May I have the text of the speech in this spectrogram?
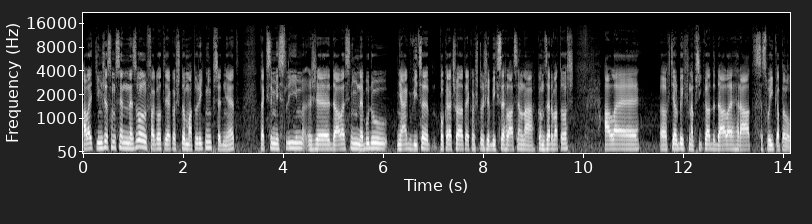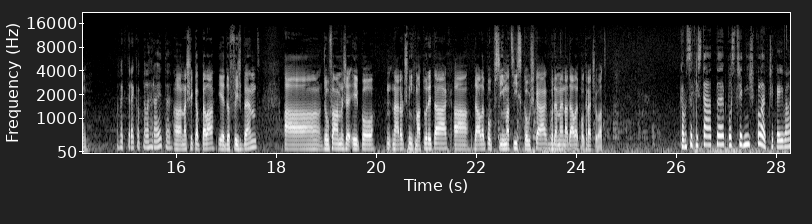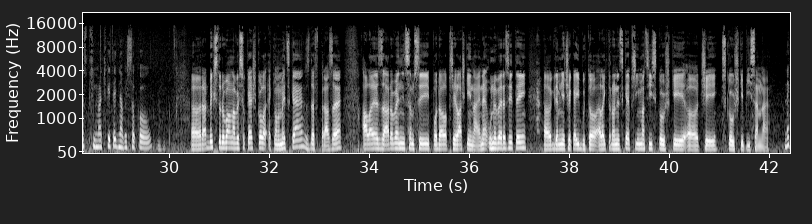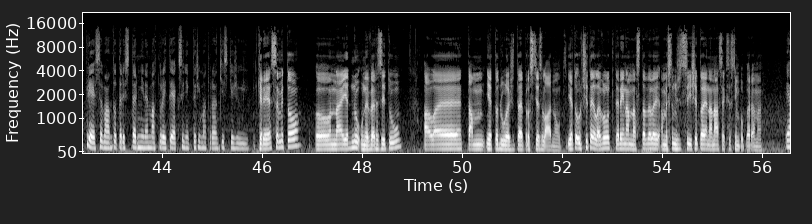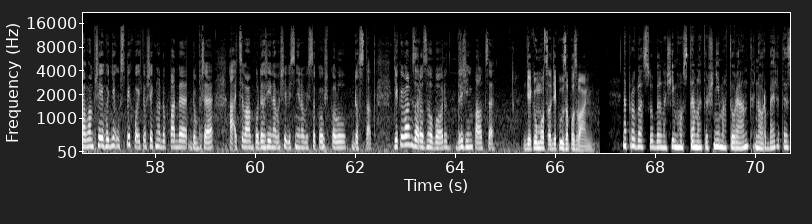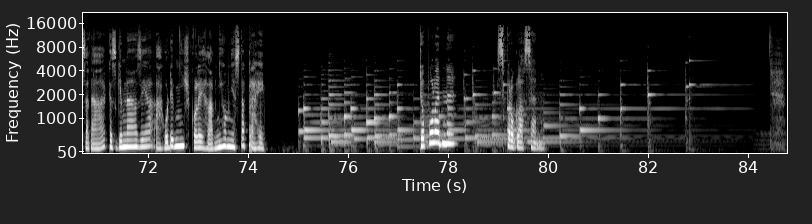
ale tím, že jsem si nezvolil fagot jakožto maturitní předmět, tak si myslím, že dále s ním nebudu nějak více pokračovat, jakožto, že bych se hlásil na konzervatoř, ale eh, chtěl bych například dále hrát se svojí kapelou. Ve které kapele hrajete? Naše kapela je The Fish Band a doufám, že i po náročných maturitách a dále po přijímacích zkouškách budeme nadále pokračovat. Kam se chystáte po střední škole? Čekají vás přijímačky teď na vysokou? Eh, rád bych studoval na Vysoké škole ekonomické zde v Praze, ale zároveň jsem si podal přihlášky na jiné univerzity, eh, kde mě čekají buď to elektronické přijímací zkoušky, eh, či zkoušky písemné. Nekryje se vám to tedy s termínem maturity, jak si někteří maturanti stěžují? Kryje se mi to na jednu univerzitu, ale tam je to důležité prostě zvládnout. Je to určitý level, který nám nastavili a myslím si, že to je na nás, jak se s tím popereme. Já vám přeji hodně úspěchu, ať to všechno dopadne dobře a ať se vám podaří na vaši vysněnou vysokou školu dostat. Děkuji vám za rozhovor, držím palce. Děkuji moc a děkuji za pozvání. Na proglasu byl naším hostem letošní maturant Norbert Zadák z Gymnázia a hudební školy hlavního města Prahy. Dopoledne s proglasem.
